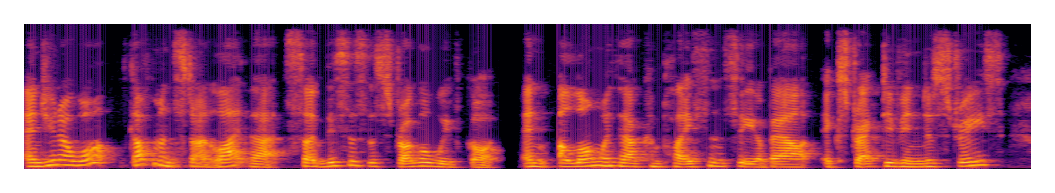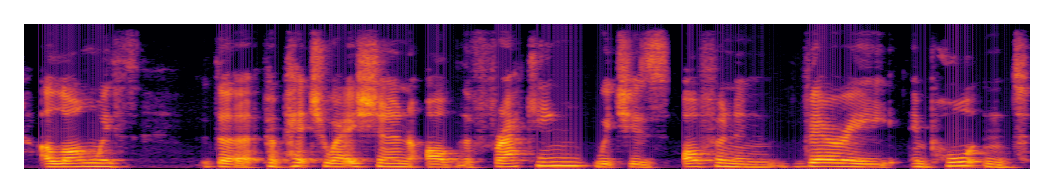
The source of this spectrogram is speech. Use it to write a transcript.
And you know what? Governments don't like that. So this is the struggle we've got. And along with our complacency about extractive industries, along with the perpetuation of the fracking, which is often in very important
